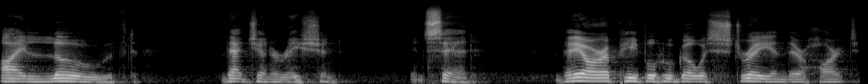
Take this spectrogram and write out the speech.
I loathed that generation and said, They are a people who go astray in their heart,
